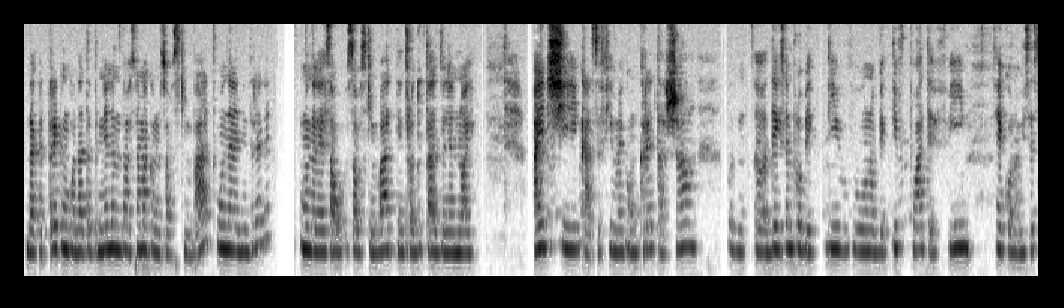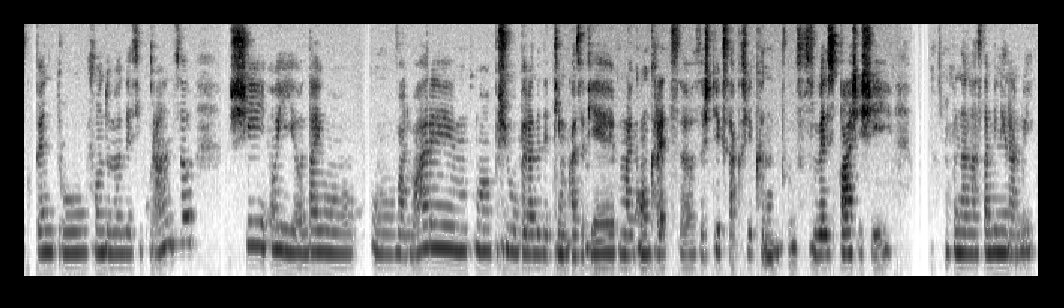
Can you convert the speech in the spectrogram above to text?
dacă trec încă o dată prin ele, îmi dau seama că nu s-au schimbat unele dintre ele unele s-au, s-au schimbat, introduc altele noi. Aici, ca să fie mai concret așa, de exemplu, obiectiv, un obiectiv poate fi economisesc pentru fondul meu de siguranță și îi dai o, o valoare și o perioadă de timp ca să fie mai concret, să, să știi exact și când să vezi pașii și până la stabilirea lui.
